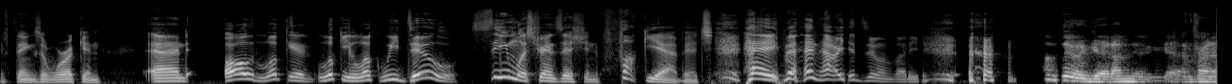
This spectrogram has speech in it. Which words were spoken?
if things are working. And oh, look at looky look, we do seamless transition. Fuck yeah, bitch. Hey Ben, how are you doing, buddy? I'm doing good. I'm doing good. I'm trying to.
